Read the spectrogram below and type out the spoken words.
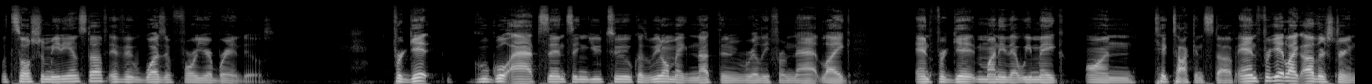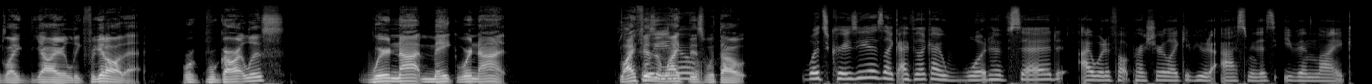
with social media and stuff if it wasn't for your brand deals. Forget Google AdSense and YouTube because we don't make nothing really from that. Like, and forget money that we make on TikTok and stuff, and forget like other streams like Yaya League. Forget all that. Re- Regardless, we're not make we're not. Life Well, isn't like know- this without What's crazy is like I feel like I would have said I would have felt pressure like if you would have asked me this even like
